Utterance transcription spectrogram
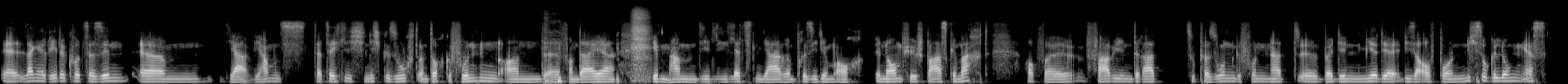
äh, lange Rede, kurzer Sinn. Ähm, ja, wir haben uns tatsächlich nicht gesucht und doch gefunden. Und äh, von daher eben haben die, die letzten Jahre im Präsidium auch enorm viel Spaß gemacht, auch weil Fabi ein Draht zu Personen gefunden hat, äh, bei denen mir der, dieser Aufbau nicht so gelungen ist.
